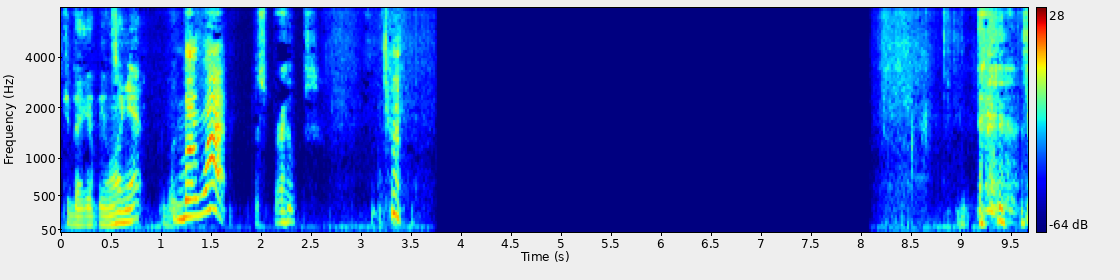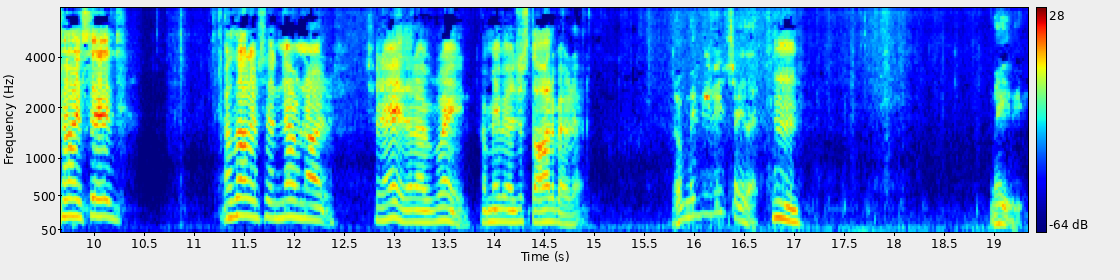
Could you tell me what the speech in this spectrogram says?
Did you back up your one yet? But what? the sprouts. I said, I thought I said no, not today, that I would wait. Or maybe I just thought about it. Oh, maybe you did say that. Hmm. Maybe.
